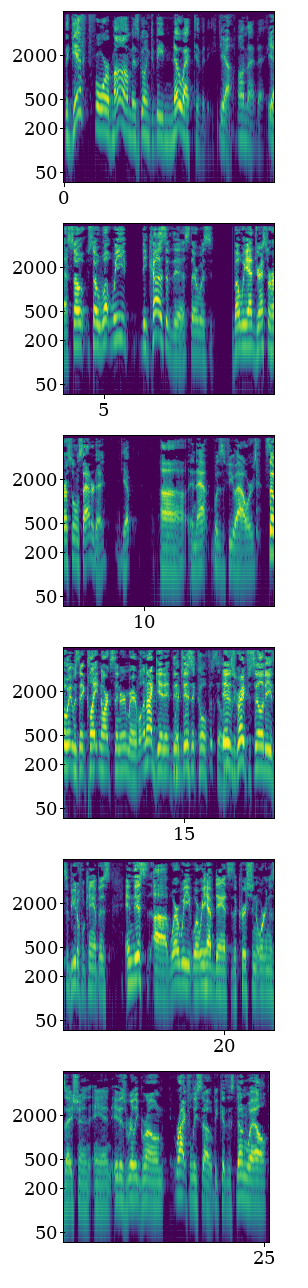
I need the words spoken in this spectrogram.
The gift for mom is going to be no activity Yeah. on that day. Yeah. So, so what we, because of this, there was, but we had dress rehearsal on Saturday. Yep. Uh, and that was a few hours. So it was at Clayton Arts Center in Maryville. And I get it. Which this, is a cool facility. It is a great facility. It's a beautiful campus. And this, uh, where we, where we have dance is a Christian organization and it has really grown, rightfully so, because it's done well.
